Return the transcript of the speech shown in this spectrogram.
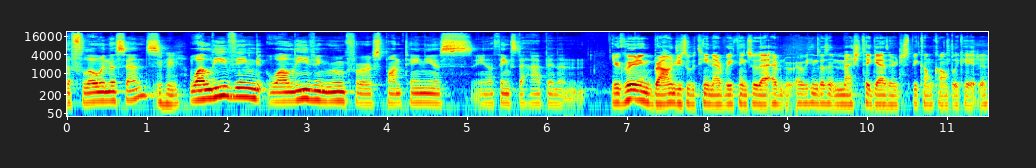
the flow in a sense Mm-hmm. while leaving while leaving room for spontaneous you know things to happen and You're creating boundaries between everything so that everything doesn't mesh together and just become complicated.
